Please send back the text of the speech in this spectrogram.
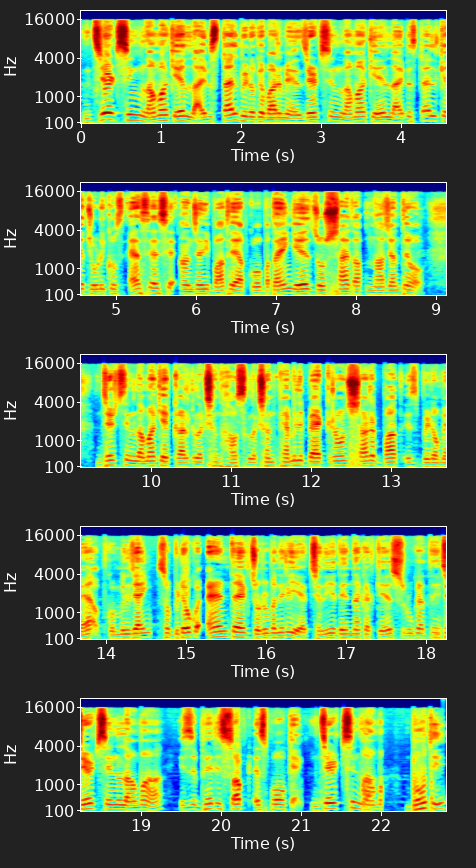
जेट सिंह लामा के लाइफ स्टाइल वीडियो के बारे में, जेट सिंह लामा के लाइफ स्टाइल के जोड़ी कुछ ऐसे ऐसे अनजानी बातें आपको बताएँगे जो शायद आप ना जानते हो। जेट सिंह लामा के car collection, house collection, family background, सारे बात इस वीडियो में आपको मिल जाएँगे। सो वीडियो को एंड तक ज़रूर बने रहिए, चलिए देर न करके शुरू करते हैं। Jet Singh Lama is a very soft spoken. Jet Singh Lama बहुत ही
